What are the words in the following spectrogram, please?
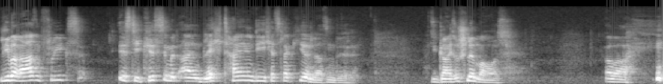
liebe Rasenfreaks, ist die Kiste mit allen Blechteilen, die ich jetzt lackieren lassen will. Sieht gar nicht so schlimm aus. Aber,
